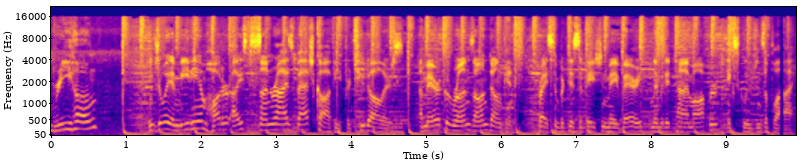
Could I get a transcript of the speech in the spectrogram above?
rehung. Enjoy a medium, hotter iced sunrise batch coffee for $2. America runs on Duncan. Price and participation may vary. Limited time offer. Exclusions apply.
